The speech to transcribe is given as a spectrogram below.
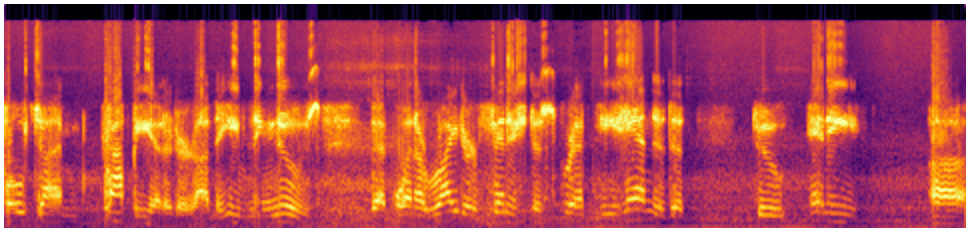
full-time copy editor on the evening news. That when a writer finished a script, he handed it to any uh,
